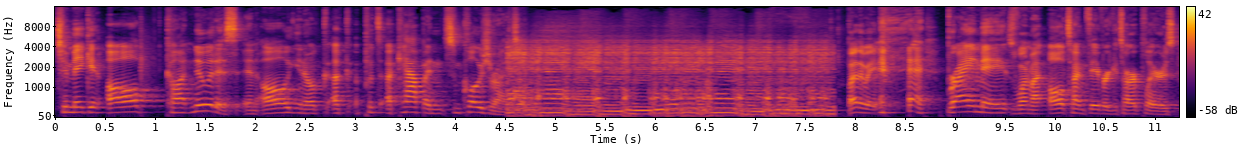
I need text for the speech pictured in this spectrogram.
to make it all continuous and all you know a, puts a cap and some closure on it. By the way, Brian May is one of my all-time favorite guitar players.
